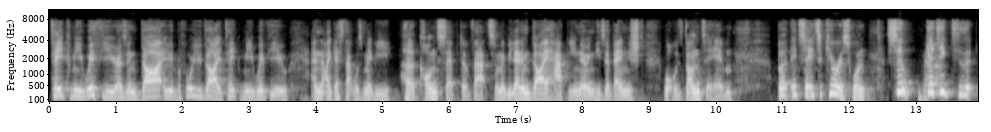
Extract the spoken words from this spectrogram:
Take me with you, as in die before you die. Take me with you, and I guess that was maybe her concept of that. So maybe let him die happy, knowing he's avenged what was done to him. But it's a, it's a curious one. So yeah. getting to the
